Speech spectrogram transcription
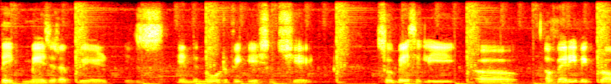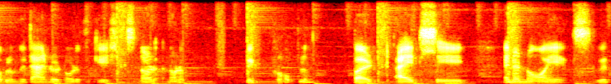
big major upgrade is in the notification shade. So basically uh, a very big problem with android notifications. Not not a big problem but i'd say an annoyance with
